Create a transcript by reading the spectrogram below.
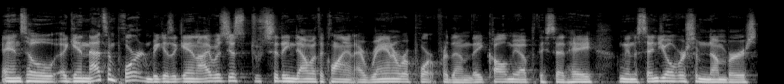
And so again, that's important because again, I was just sitting down with a client. I ran a report for them. They called me up. They said, Hey, I'm going to send you over some numbers.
